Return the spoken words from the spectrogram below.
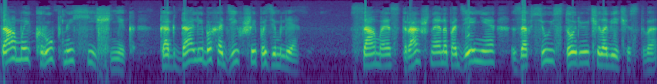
самый крупный хищник, когда-либо ходивший по земле. Самое страшное нападение за всю историю человечества.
